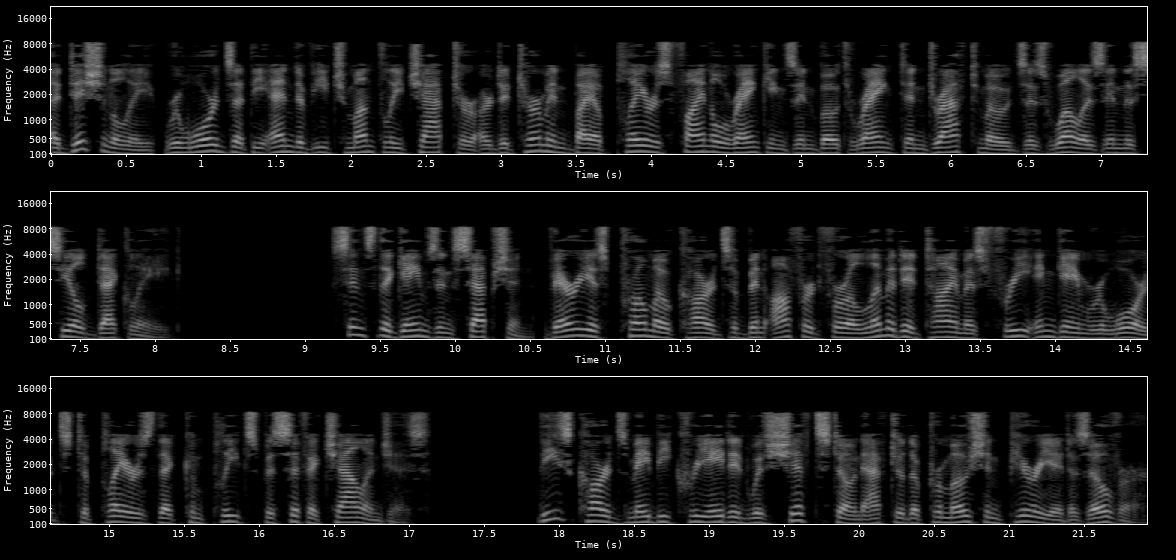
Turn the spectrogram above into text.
Additionally, rewards at the end of each monthly chapter are determined by a player's final rankings in both ranked and draft modes as well as in the sealed deck league. Since the game's inception, various promo cards have been offered for a limited time as free in-game rewards to players that complete specific challenges. These cards may be created with Shiftstone after the promotion period is over.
